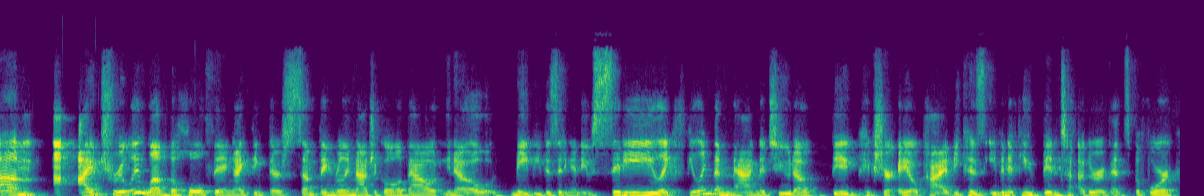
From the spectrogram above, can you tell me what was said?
um, I, I truly love the whole thing. I think there's something really magical about, you know, maybe visiting a new city, like feeling the magnitude of big picture AOPI, because even if you've been to other events before,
